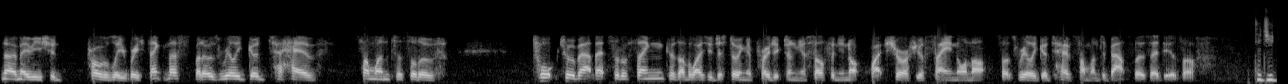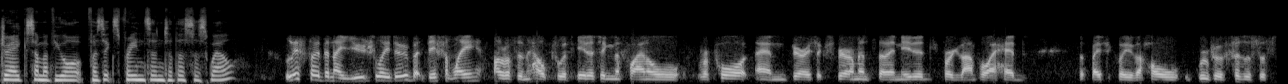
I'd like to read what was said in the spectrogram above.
no, maybe you should probably rethink this. But it was really good to have someone to sort of talk to about that sort of thing because otherwise you're just doing a project on yourself and you're not quite sure if you're sane or not. So it's really good to have someone to bounce those ideas off. Did you drag some of your physics friends into this as well? Less so than I usually do, but definitely a lot of them helped with editing the final report and various experiments that I needed. For example, I had basically the whole group of physicists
